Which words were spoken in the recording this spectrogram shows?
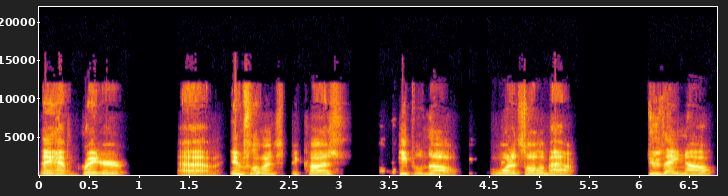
They have greater uh, influence because people know what it's all about. Do they know?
